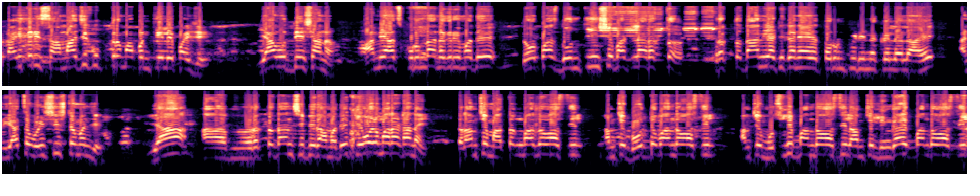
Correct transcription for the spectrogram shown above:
काहीतरी सामाजिक उपक्रम आपण केले पाहिजे. या उद्देशानं आम्ही आज कुरुंदा नगरीमध्ये जवळपास दोन तीनशे बाटल्या रक्त रक्तदान या ठिकाणी तरुण पिढीनं केलेलं आहे. आणि याचं वैशिष्ट्य म्हणजे या रक्तदान शिबिरामध्ये केवळ मराठा नाही तर आमचे मातंग बांधव असतील आमचे बौद्ध बांधव असतील आमचे मुस्लिम बांधव असतील आमचे लिंगायत बांधव असतील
